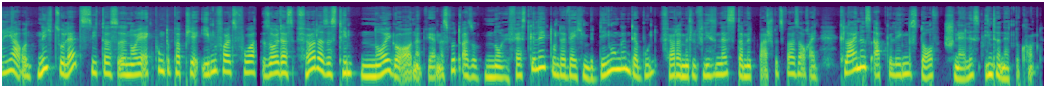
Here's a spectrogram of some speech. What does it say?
Ja, und nicht zuletzt sieht das äh, neue Eckpunktepapier ebenfalls vor, soll das Fördersystem neu geordnet werden. Es wird also neu festgelegt, unter welchen Bedingungen der Bund Fördermittel fließen lässt, damit beispielsweise auch ein kleines, abgelegenes Dorf schnelles Internet bekommt.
